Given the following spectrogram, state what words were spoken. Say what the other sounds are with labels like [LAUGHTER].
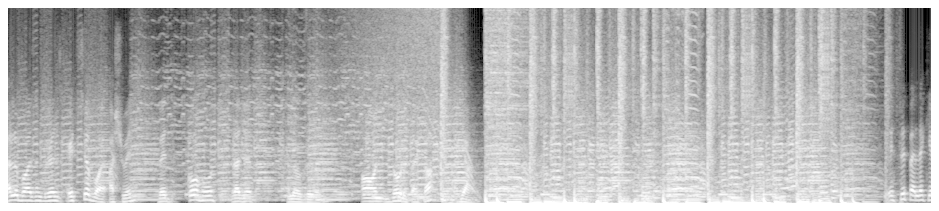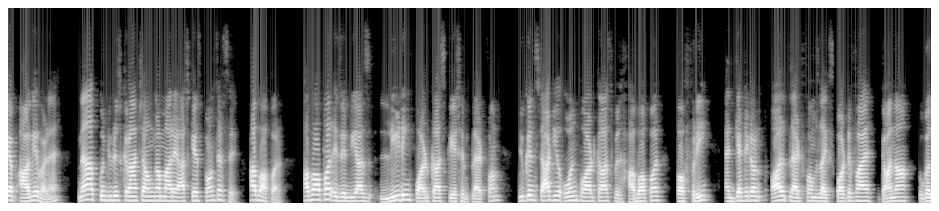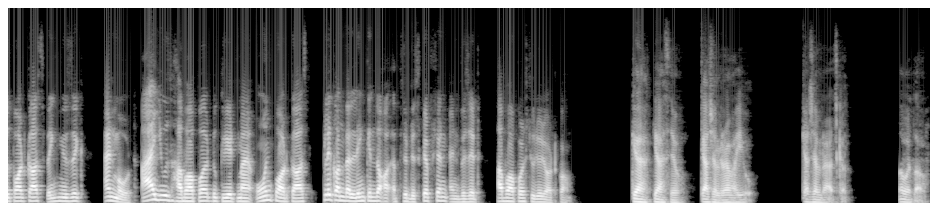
Hello, boys and girls. It's your boy Ashwin with co-host Rajat. Hello everyone. on दो रुपए का ज्ञान तो इससे पहले कि आप आगे बढ़ें मैं आपको इंट्रोड्यूस कराना चाहूँगा हमारे आज के स्पॉन्सर से Hubhopper Hubhopper is India's leading podcast creation platform you can start your own podcast with Hubhopper for free and get it on all platforms like Spotify, Ghana, Google Podcasts, Wink Music, and more. I use Hubhopper to create my own podcast. Click on the link in the episode description and visit hubhopperstudio.com. क्या क्या से हो क्या चल रहा है भाई हो क्या चल रहा है आजकल अब बताओ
